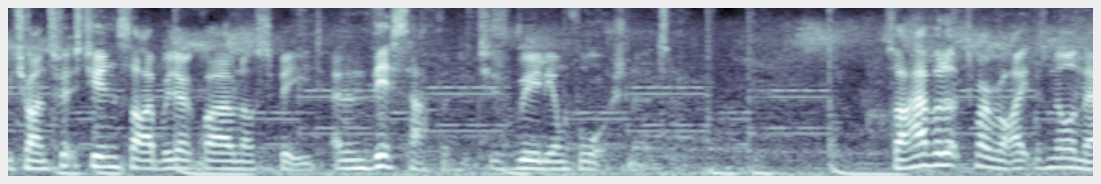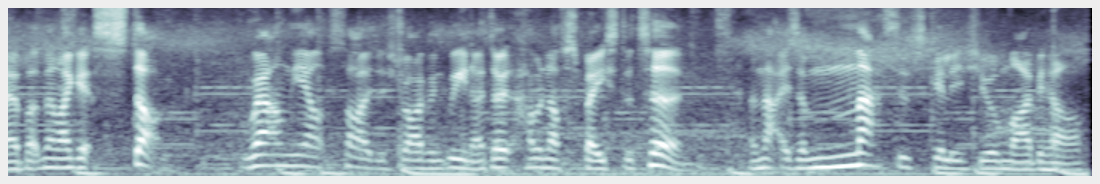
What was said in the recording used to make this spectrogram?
We try and switch to the inside, we don't quite have enough speed, and then this happened, which is really unfortunate. So I have a look to my right, there's no one there, but then I get stuck round the outside that's driving green. I don't have enough space to turn, and that is a massive skill issue on my behalf.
